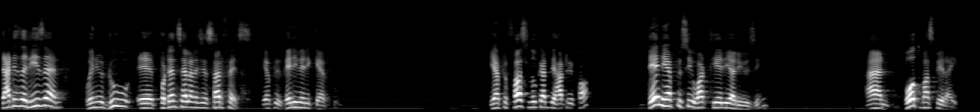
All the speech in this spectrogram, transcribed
that is the reason when you do a potential energy surface, you have to be very, very careful. You have to first look at the Hartree-Fock, then you have to see what theory you are using, and both must be right.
